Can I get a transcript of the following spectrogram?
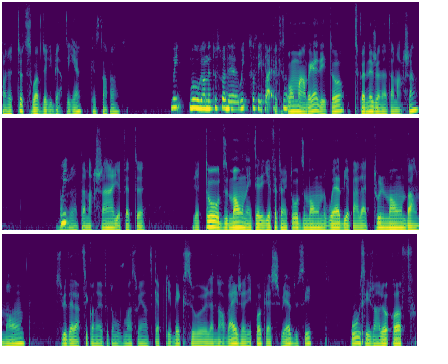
On a tous soif de liberté, hein? Qu'est-ce que tu en penses? Oui, oui, on a tous soif de. Oui, ça c'est clair. Qu'est-ce qu'on demanderait à l'État? Tu connais Jonathan Marchand? oui. Jonathan Marchand, il a fait euh, le tour du monde, il a fait un tour du monde web, il a parlé à tout le monde dans le monde. Suite à l'article qu'on avait fait au Mouvement Soyez Handicap Québec sur la Norvège à l'époque, la Suède aussi, où ces gens-là offrent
